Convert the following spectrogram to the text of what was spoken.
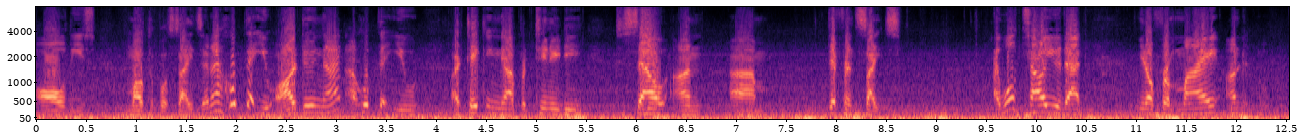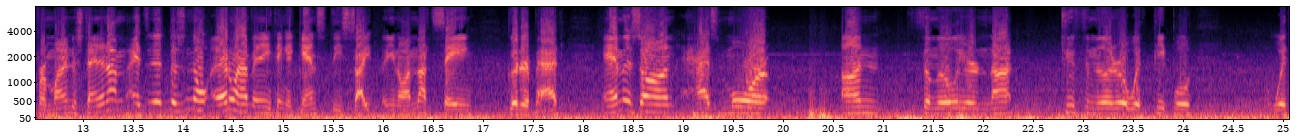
all these multiple sites. And I hope that you are doing that. I hope that you are taking the opportunity to sell on um, different sites. I will tell you that, you know, from my from my understanding, I'm, it, there's no, I don't have anything against these sites. You know, I'm not saying good or bad. Amazon has more unfamiliar, not too familiar with people with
